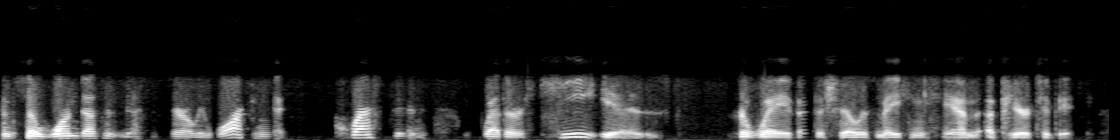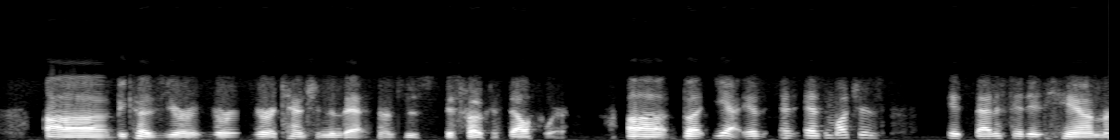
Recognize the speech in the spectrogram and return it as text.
And so one doesn't necessarily watching it question whether he is the way that the show is making him appear to be. uh, because your your your attention in that sense is, is focused elsewhere. Uh, but yeah, as, as much as it benefited him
